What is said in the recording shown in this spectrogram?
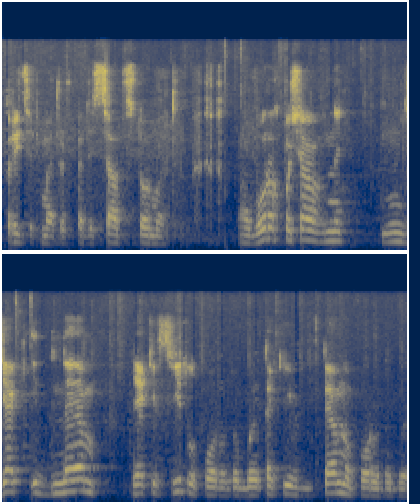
в 30 метрів, 50, 100 метрів. Ворог почав не як і днем, як і в світлу пору доби, так і в темну пору доби.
